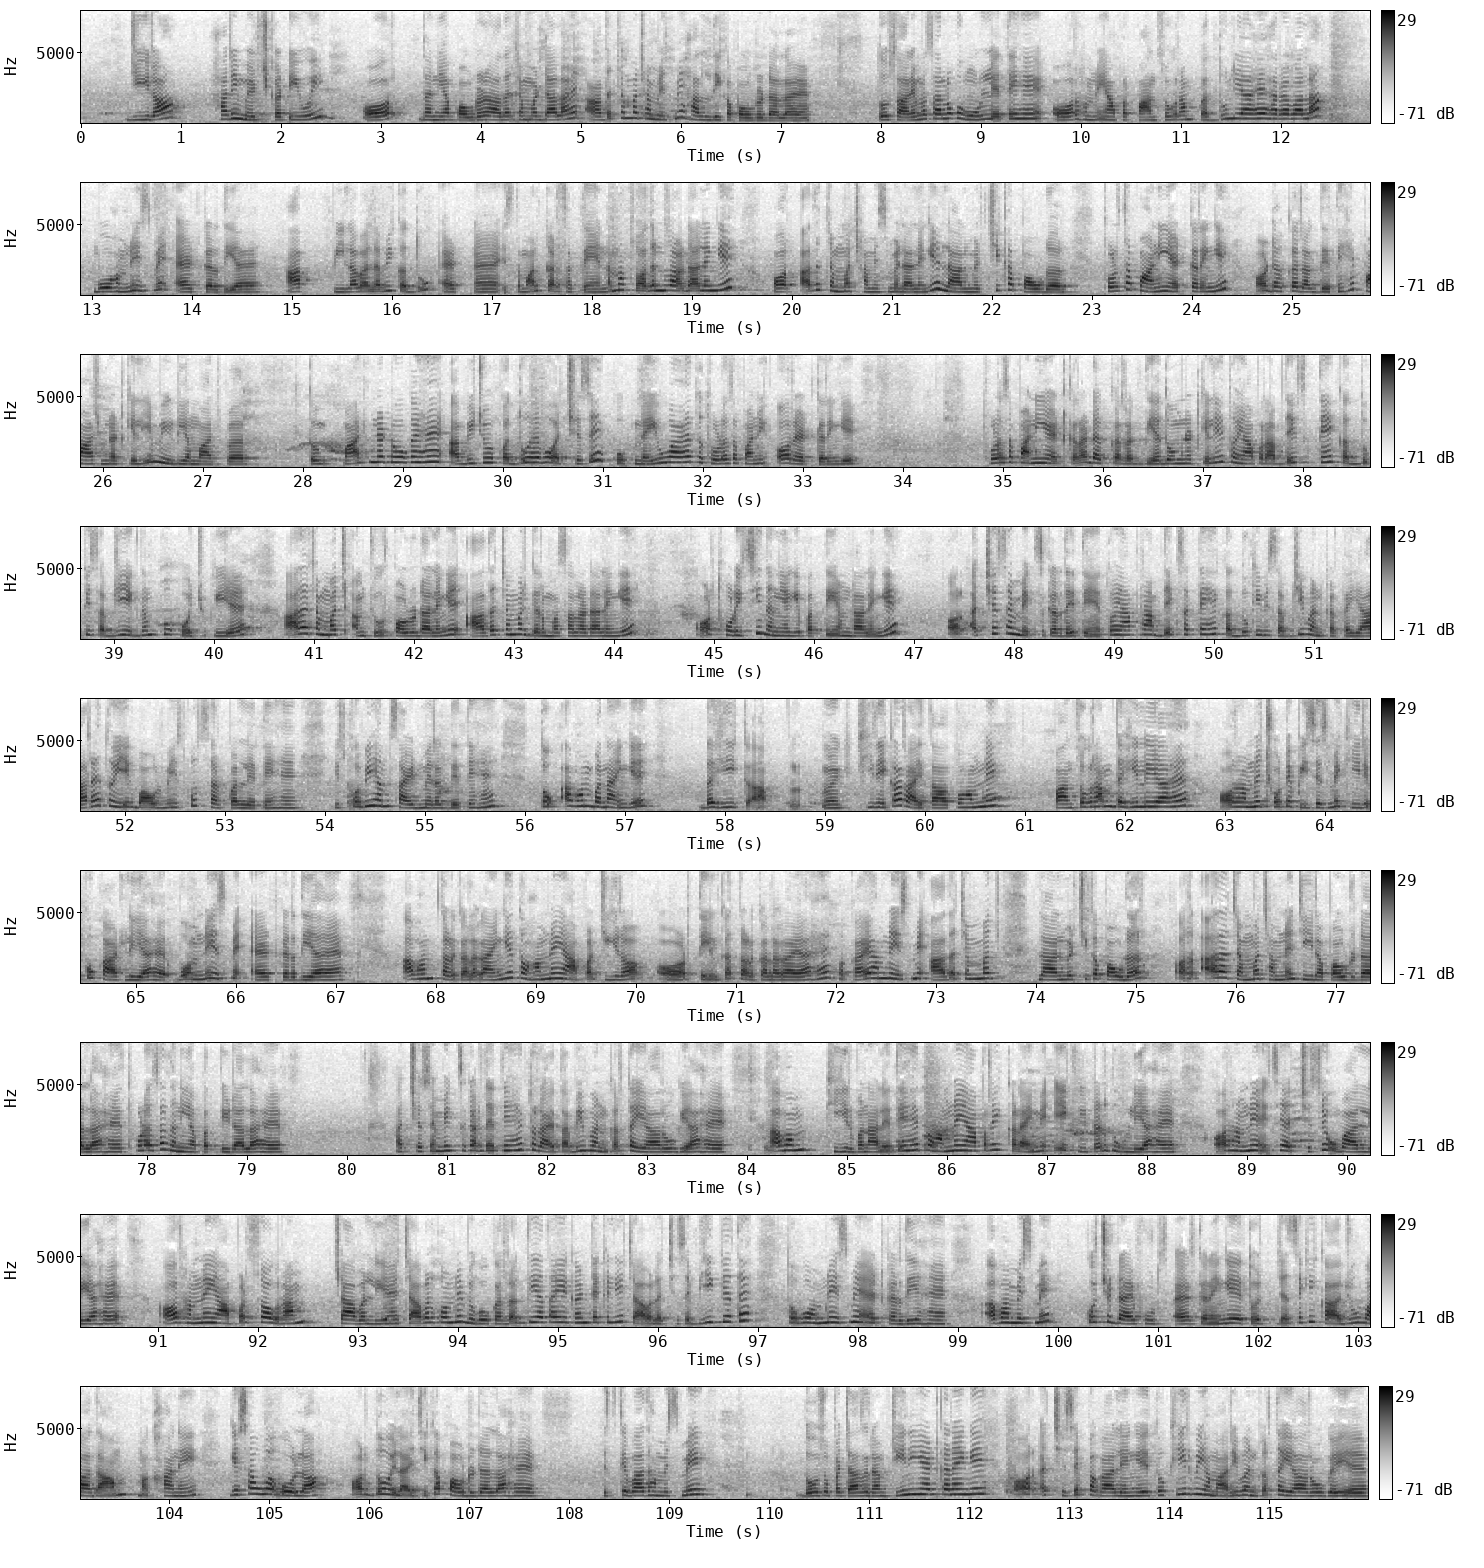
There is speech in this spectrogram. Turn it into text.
जीरा, हरी मिर्च कटी हुई और धनिया पाउडर, आधा चम्मच डाला है। आधा चम्मच हमने इसमें हल्दी का पाउडर डाला है। तो सारे मसालों को भून लेते हैं और हमने यहाँ पर 500 ग्राम कद्दू लिया है, हरा वाला। वो हमने इसमें ऐड कर दिया है। पीला वाला भी कद्दू इस्तेमाल कर सकते हैं। नमक स्वाद अनुसार डालेंगे और आधा चम्मच हम इसमें डालेंगे लाल मिर्ची का पाउडर। थोड़ा सा पानी ऐड करेंगे और ढककर रख देते हैं पाँच मिनट के लिए मीडियम आँच पर। तो पाँच मिनट हो गए हैं, अभी जो कद्दू है वो अच्छे से कुक नहीं हुआ है तो थोड़ा सा पानी और ऐड करेंगे। थोड़ा सा पानी ऐड करा ढक कर रख दिया दो मिनट के लिए। तो यहाँ पर आप देख सकते हैं कद्दू की सब्ज़ी एकदम कुक हो चुकी है। आधा चम्मच अमचूर पाउडर डालेंगे, आधा चम्मच गरम मसाला डालेंगे। और थोड़ी सी धनिया की पत्ती हम डालेंगे और अच्छे से मिक्स कर देते हैं। तो यहाँ पर आप देख सकते हैं, कद्दू की भी सब्ज़ी बनकर तैयार है। तो एक बाउल में इसको सर्व कर लेते हैं। इसको भी हम साइड में रख देते हैं। तो अब हम बनाएँगे दही का, खीरे का रायता। तो हमने 500 ग्राम दही लिया है और हमने छोटे पीसेस में खीरे को काट लिया है। वो हमने इसमें ऐड कर दिया है। अब हम तड़का लगाएँगे तो हमने यहाँ पर जीरा और तेल का तड़का लगाया है, पकाया। हमने इसमें आधा चम्मच लाल मिर्ची का पाउडर और आधा चम्मच हमने जीरा पाउडर डाला है थोड़ा सा धनिया पत्ती डाला है। अच्छे से मिक्स कर देते हैं तो रायता भी बनकर तैयार हो गया है। अब हम खीर बना लेते हैं तो हमने यहाँ पर एक कढ़ाई में एक लीटर दूध लिया है और हमने इसे अच्छे से उबाल लिया है और हमने यहाँ पर सौ ग्राम चावल लिए हैं। चावल को हमने भिगो कर रख दिया था, एक घंटे के लिए चावल अच्छे से भीग गए थे तो वो हमने इसमें ऐड कर दिए हैं। अब हम इसमें कुछ ड्राई फ्रूट्स ऐड करेंगे। तो जैसे कि काजू, बादाम, मखाने, घिसा हुआ गोला और दो इलायची का पाउडर डाला है। इसके बाद हम इसमें 250 ग्राम चीनी ऐड करेंगे और अच्छे से पका लेंगे। तो खीर भी हमारी बनकर तैयार हो गई है।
